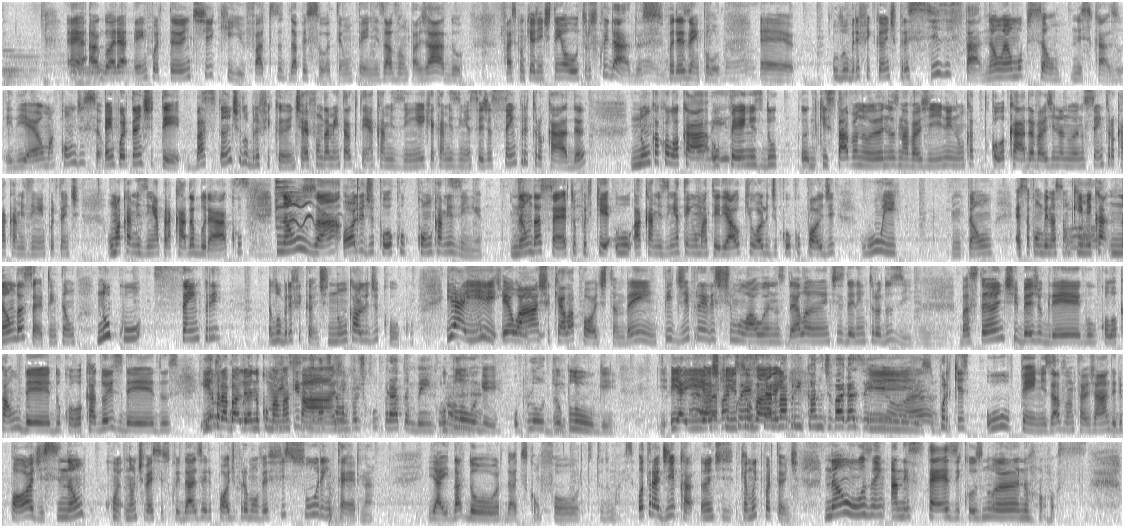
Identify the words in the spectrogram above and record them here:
É, agora é importante que o fato da pessoa ter um pênis avantajado faz com que a gente tenha outros cuidados. Por exemplo, é, o lubrificante precisa estar, não é uma opção nesse caso, ele é uma condição. É importante ter bastante lubrificante, é fundamental que tenha a camisinha e que a camisinha seja sempre trocada. Nunca colocar É o pênis do que estava no ânus na vagina e nunca colocar da vagina no ânus sem trocar a camisinha. É importante uma camisinha para cada buraco. Não usar óleo de coco com camisinha. Não dá certo porque o- a camisinha tem um material que o óleo de coco pode ruir. Então, essa combinação química não dá certo. Então, no cu, sempre lubrificante, nunca óleo de coco. E aí, eu acho que ela pode também pedir para ele estimular o ânus dela antes dele introduzir. Bastante beijo grego, colocar um dedo, colocar dois dedos, E ir trabalhando compra- com uma tem negócio que ela massagem. pode comprar também. com O nome, plug. né? O plug. O plug. E, e aí, É, acho que isso vai. vai brincando devagarzinho. Isso, é. porque o pênis avantajado, ele pode, se não, não tiver esses cuidados, ele pode promover fissura interna. E aí dá dor, dá desconforto e tudo mais. Outra dica, antes, que é muito importante, não usem anestésicos no ânus.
